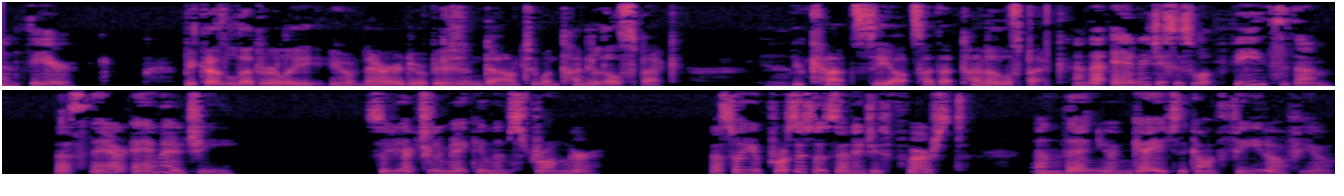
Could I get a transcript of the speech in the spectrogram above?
and fear. because literally you have narrowed your vision down to one tiny little speck. You cannot see outside that tiny little speck. And that energy is what feeds them. That's their energy. So you're actually making them stronger. That's why you process those energies first. And then you engage. They can't feed off you.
